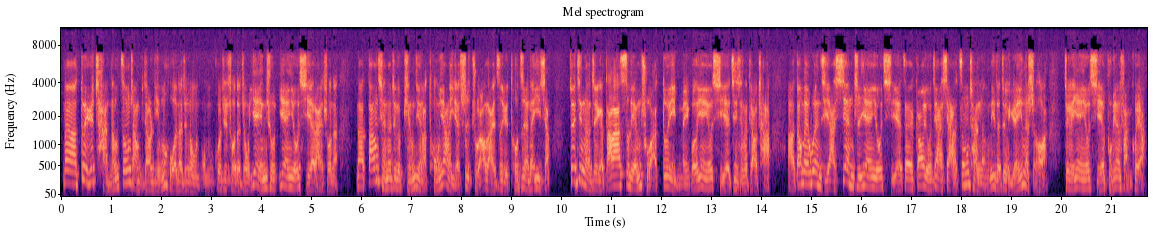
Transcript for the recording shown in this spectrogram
那对于产能增长比较灵活的这种我们过去说的这种页岩油页岩油企业来说呢，那当前的这个瓶颈啊，同样也是主要来自于投资人的意向。最近呢，这个达拉斯联储啊，对美国的页岩油企业进行了调查。啊，当被问及啊限制页岩油企业在高油价下增产能力的这个原因的时候啊，这个页岩油企业普遍反馈啊，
